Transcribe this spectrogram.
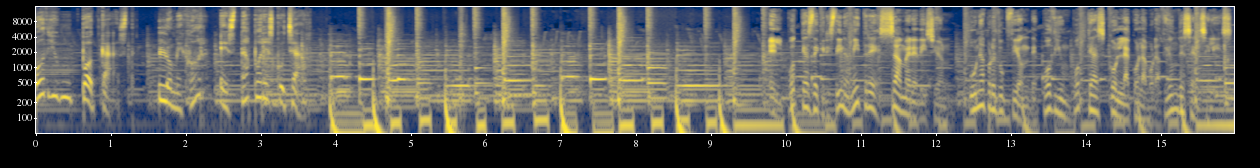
Podium Podcast. Lo mejor está por escuchar. El podcast de Cristina Mitre, Summer Edition. Una producción de Podium Podcast con la colaboración de Sensilis.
